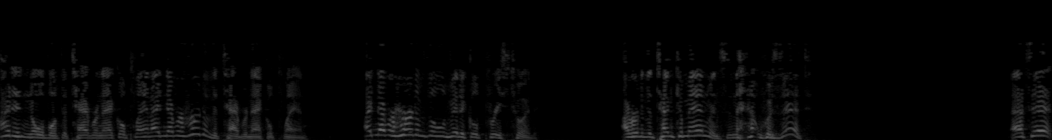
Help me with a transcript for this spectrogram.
I didn't know about the tabernacle plan. I'd never heard of the tabernacle plan. I'd never heard of the Levitical priesthood. I heard of the Ten Commandments, and that was it. That's it.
